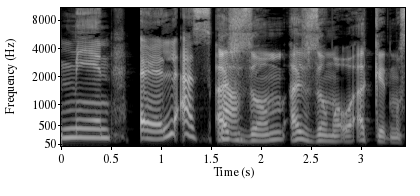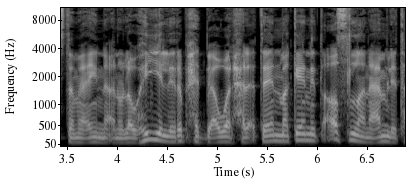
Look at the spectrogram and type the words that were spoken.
مين الأذكى أجزم أجزم وأؤكد مستمعينا أنه لو هي اللي ربحت بأول حلقتين ما كانت أصلا عملت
